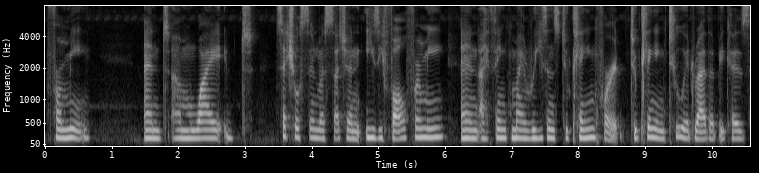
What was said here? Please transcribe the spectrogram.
for me and um, why it, sexual sin was such an easy fall for me and i think my reasons to clinging for it to clinging to it rather because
